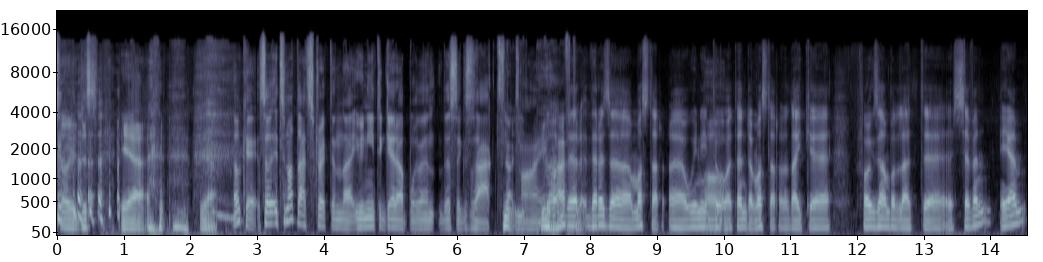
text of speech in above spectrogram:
So you just yeah, yeah. Okay, so it's not that strict in that you need to get up within this exact No, time. you No, have there, to. there is a muster. Uh, we need Oh. to attend a muster. Like, uh, for example, at uh, 7 a.m.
